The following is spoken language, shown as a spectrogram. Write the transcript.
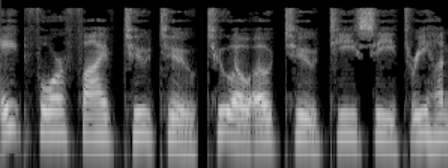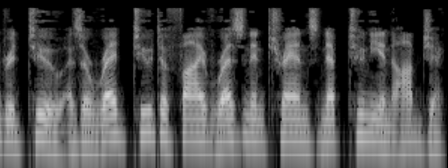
84522-2002 TC302 is a red 2-5 resonant trans-Neptunian object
